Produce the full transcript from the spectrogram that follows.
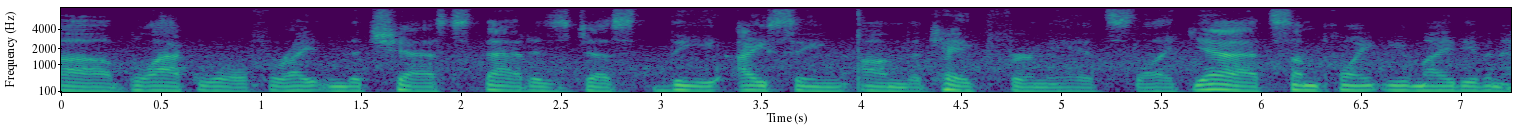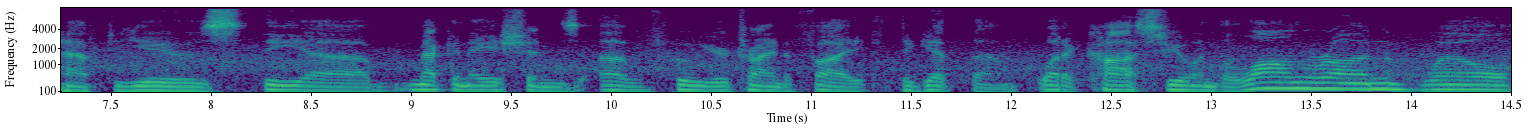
uh, Black Wolf right in the chest, that is just the icing on the cake for me. It's like, yeah, at some point you might even have to use the uh, machinations of who you're trying to fight to get them. What it costs you in the long run, well,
